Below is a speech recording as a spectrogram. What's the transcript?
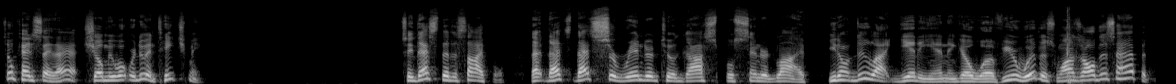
It's okay to say that. Show me what we're doing. Teach me. See, that's the disciple. That, that's, that's surrendered to a gospel centered life. You don't do like Gideon and go, Well, if you're with us, why is all this happening?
